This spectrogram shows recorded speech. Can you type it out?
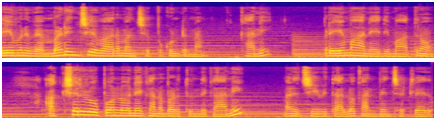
దేవుని వెంబడించేవారు మనం చెప్పుకుంటున్నాం. కానీ ప్రేమ అనేది మాత్రం అక్షర రూపంలోనే కనబడుతుంది కానీ మన జీవితాల్లో కనిపించట్లేదు.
